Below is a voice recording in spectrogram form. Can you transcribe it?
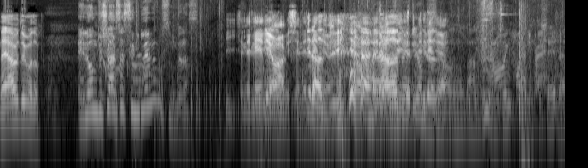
Ne abi duymadım. Elon düşerse sinirlenir misin biraz? Sinirleniyor Biraz- abi sinirleniyor. birazcık. Yok, biraz Biraz değil, Ediyorum sinirleniyor. ben. Bir şey de.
